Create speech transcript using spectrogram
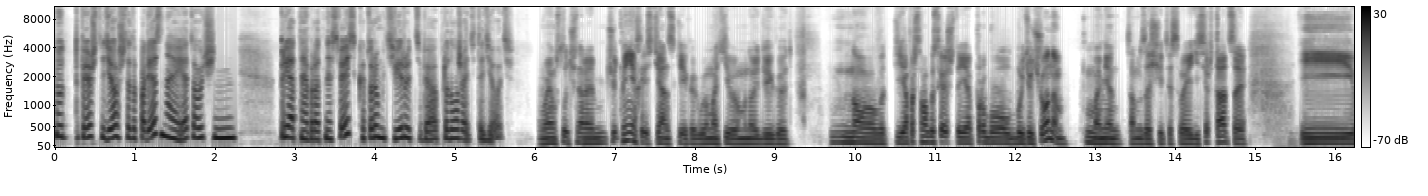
Ну, ты понимаешь, ты делаешь что-то полезное, и это очень приятная обратная связь, которая мотивирует тебя продолжать это делать. В моем случае, наверное, чуть менее христианские как бы мотивы мной двигают. Но вот я просто могу сказать, что я пробовал быть ученым в момент там, защиты своей диссертации, и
